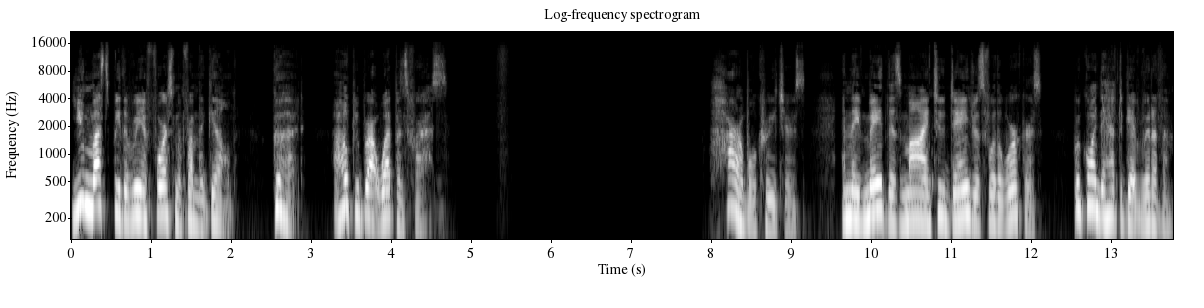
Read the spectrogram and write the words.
You must be the reinforcement from the guild. Good. I hope you brought weapons for us. horrible creatures, and they've made this mine too dangerous for the workers. We're going to have to get rid of them.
